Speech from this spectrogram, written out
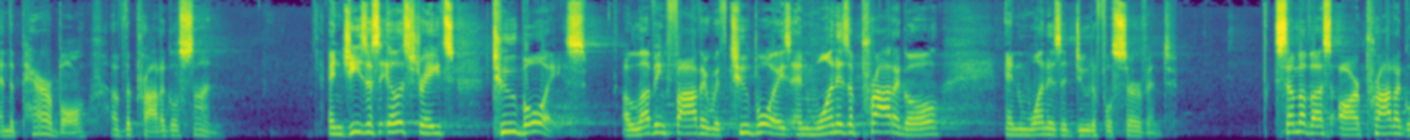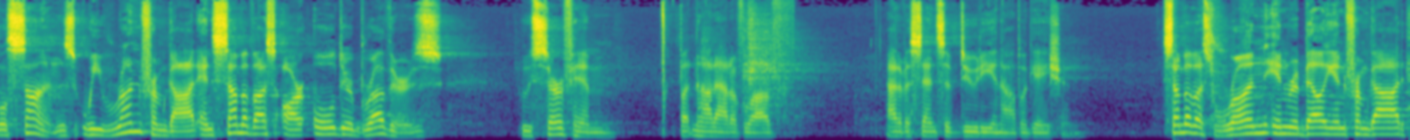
and the parable of the prodigal son. And Jesus illustrates two boys, a loving father with two boys, and one is a prodigal and one is a dutiful servant. Some of us are prodigal sons. We run from God, and some of us are older brothers who serve Him, but not out of love, out of a sense of duty and obligation. Some of us run in rebellion from God,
